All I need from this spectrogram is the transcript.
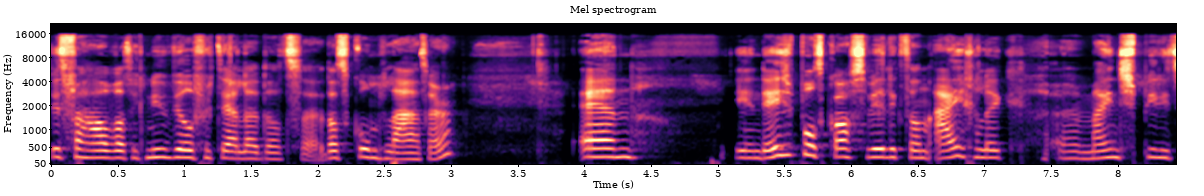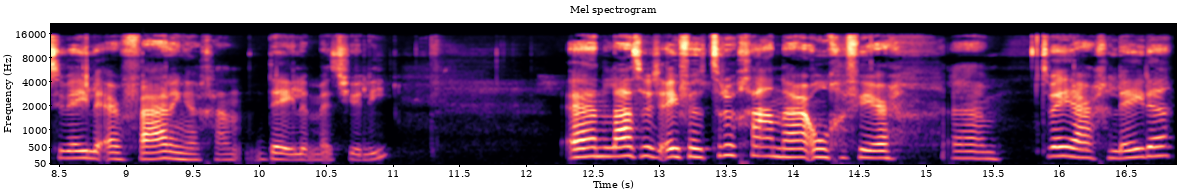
dit verhaal wat ik nu wil vertellen, dat, uh, dat komt later. En in deze podcast wil ik dan eigenlijk uh, mijn spirituele ervaringen gaan delen met jullie. En laten we eens even teruggaan naar ongeveer um, twee jaar geleden.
